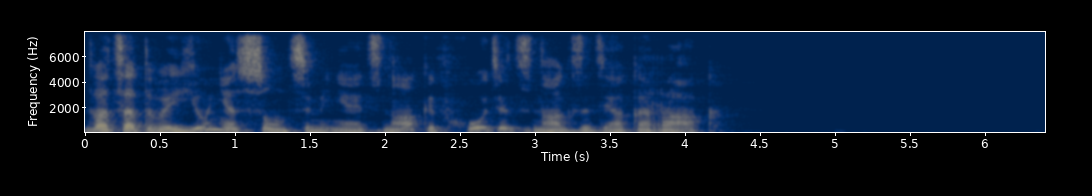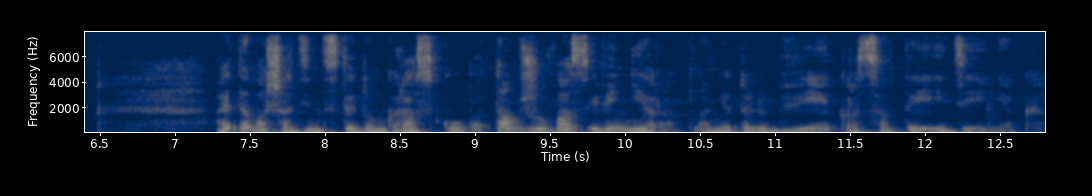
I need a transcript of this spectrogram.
20 июня Солнце меняет знак и входит в знак зодиака Рак. А это ваш одиннадцатый дом гороскопа. Там же у вас и Венера, планета любви, красоты и денег.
